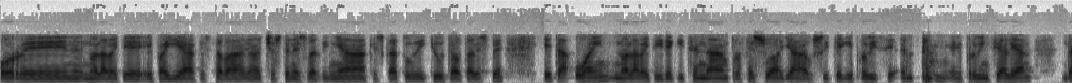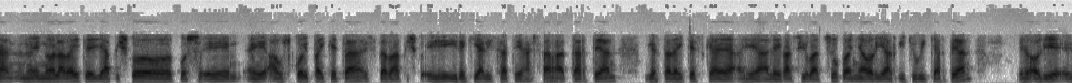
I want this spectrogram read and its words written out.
horre nola baite epaiak, ez da txosten ezberdinak eskatu ditu eta beste, eta oain nola baite irekitzen da prozesua ja hausitegi eh, provintzialean, da nola baite ja pixko pues, e, e, hausko epaiketa ez da ba, pixko, e, irekializatea, ez da, tartean, gerta daitezke alegazio batzuk, baina hori argitu bitartean, E, hori e,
